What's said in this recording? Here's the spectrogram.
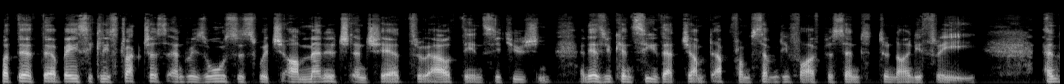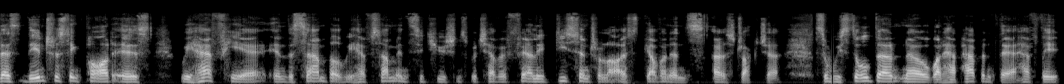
but that there are basically structures and resources which are managed and shared throughout the institution. And as you can see, that jumped up from 75% to 93. And the interesting part is we have here in the sample, we have some institutions which have a fairly decentralized governance uh, structure. So we still don't know what happens have happened there? Have they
